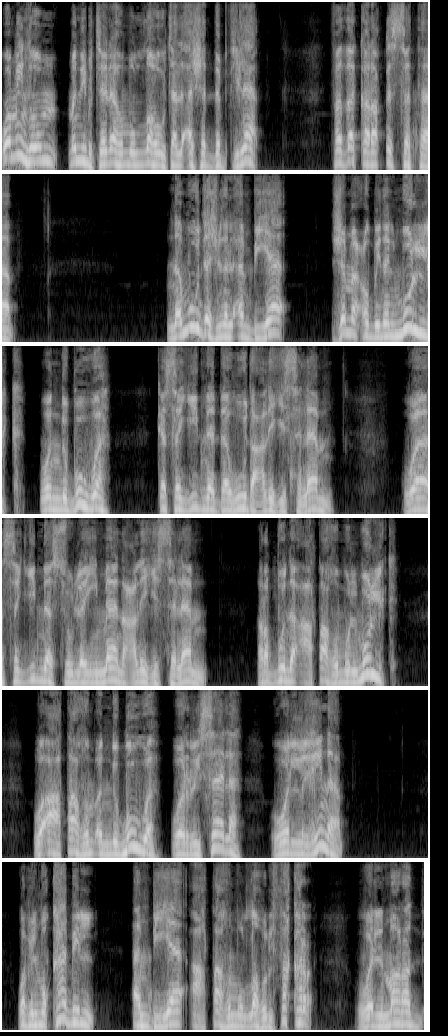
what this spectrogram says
ومنهم من ابتلاهم الله تعالى أشد ابتلاء. فذكر قصة نموذج من الأنبياء جمعوا بين الملك والنبوة كسيدنا داود عليه السلام وسيدنا سليمان عليه السلام. ربنا أعطاهم الملك وأعطاهم النبوة والرسالة والغنى. وبالمقابل أنبياء أعطاهم الله الفقر والمرض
